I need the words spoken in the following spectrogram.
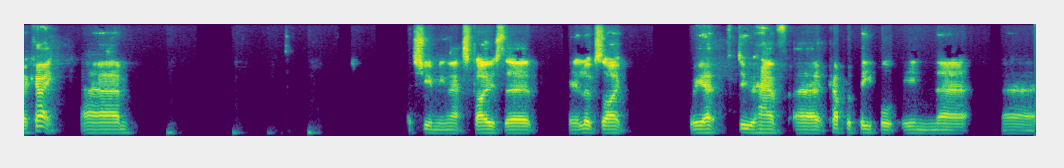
Okay. Um, assuming that's closed, there uh, it looks like we have, do have a couple of people in uh, uh,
